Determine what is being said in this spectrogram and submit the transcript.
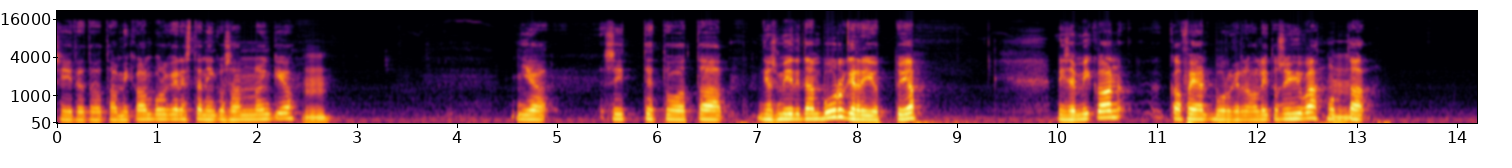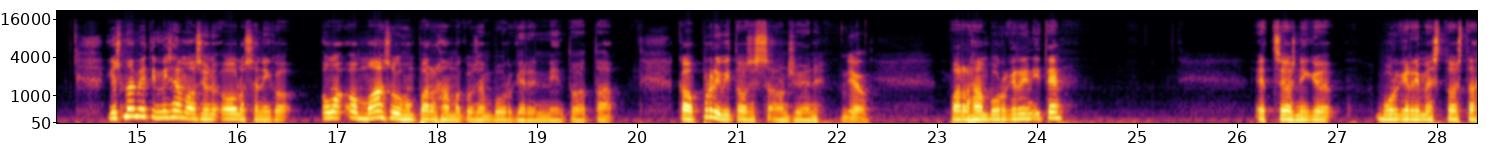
siitä tota Mikan burgerista, niin kuin sanoinkin jo. Mm. Ja sitten tuota, jos mietitään burgerijuttuja, niin se Mikan Cafe Burger oli tosi hyvä, Mm. mutta jos mä mietin, missä mä oon syönyt Oulussa niin oma, omaa suuhun parhaanmakuisen burgerin, niin tuota, Kauppuri Vitosessa on syönyt Joo. parhaan burgerin itse. Että se olisi niinku burgerimestoista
